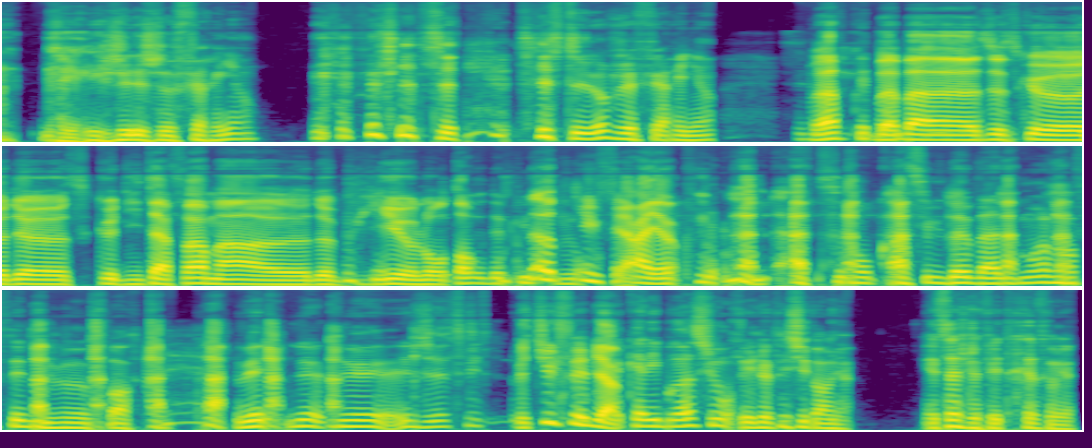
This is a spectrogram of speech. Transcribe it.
je, je fais rien. je te jure, je fais rien. Bah, bah, c'est ce que, de- ce que dit ta femme hein, euh, depuis euh, longtemps. Depuis Non, tu fais rien. C'est mon principe de base. Moi, j'en fais. Mais le- le- je fais Mais tu le fais bien. la calibration, et je le fais super bien. Et ça, je le fais très très bien.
